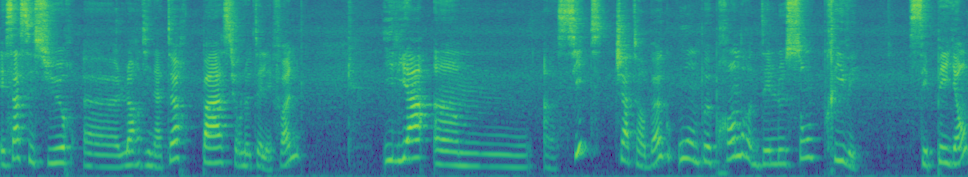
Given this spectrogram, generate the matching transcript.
Et ça, c'est sur euh, l'ordinateur, pas sur le téléphone. Il y a un, site, Chatterbug, où on peut prendre des leçons privées. C'est payant,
